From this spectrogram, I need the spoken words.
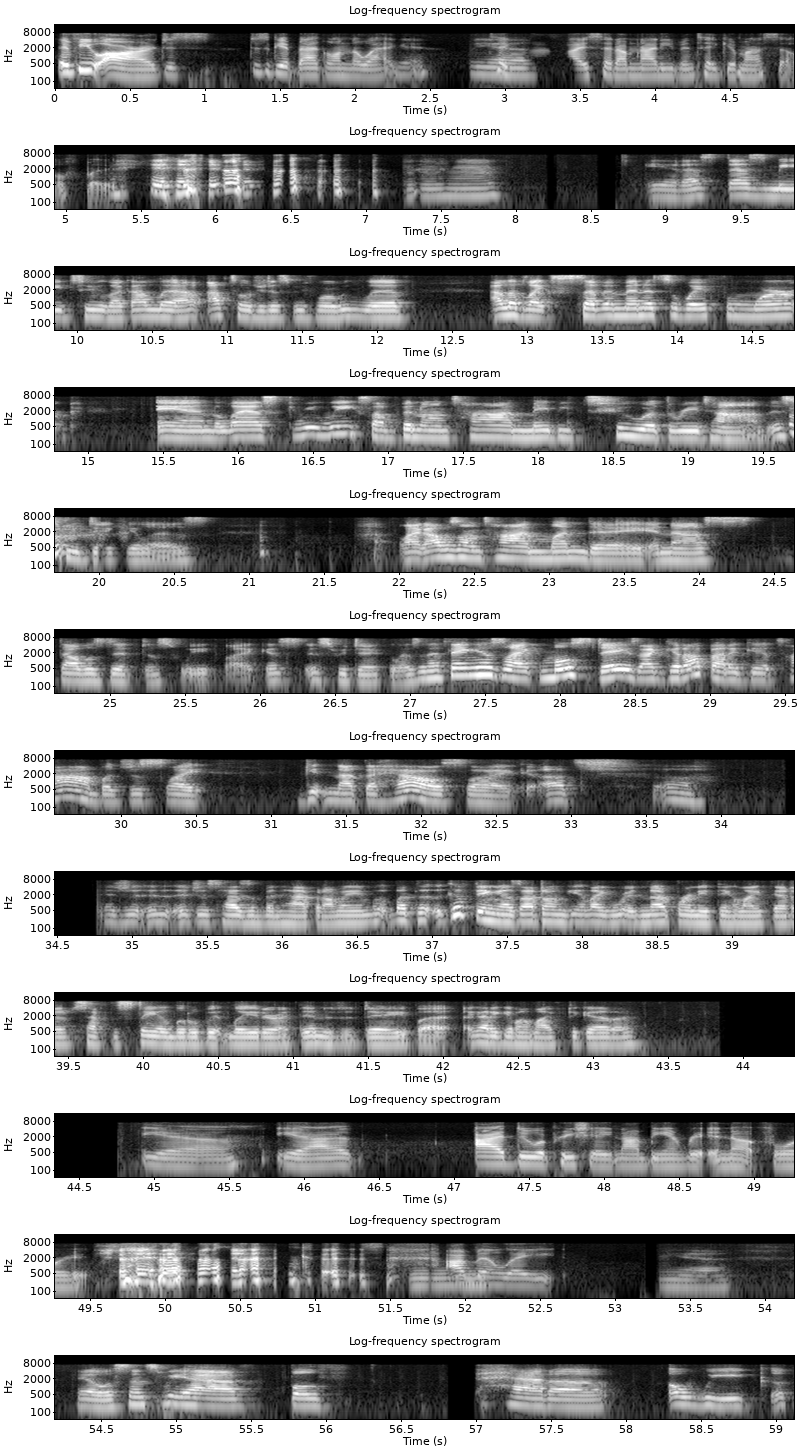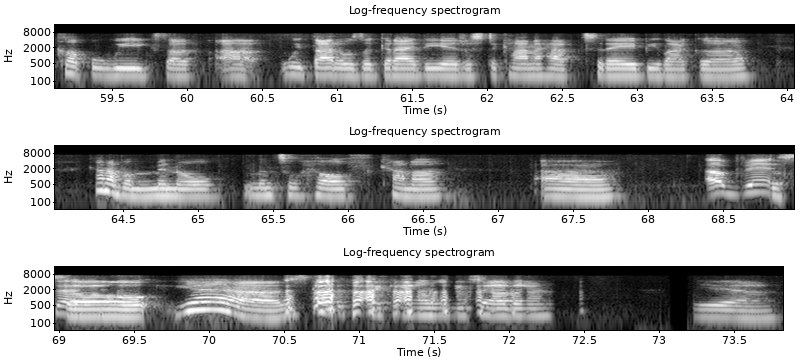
if you are, just just get back on the wagon." Yeah. I said I'm not even taking myself, but mhm. Yeah, that's that's me too. Like I live, I've told you this before. We live, I live like seven minutes away from work, and the last three weeks I've been on time maybe two or three times. It's ridiculous. Like I was on time Monday, and that's that was it this week. Like it's it's ridiculous. And the thing is, like most days I get up at a good time, but just like getting out the house, like I. Uh, it just, it, just hasn't been happening. I mean, but, but the good thing is I don't get like written up or anything like that. I just have to stay a little bit later at the end of the day. But I got to get my life together. yeah, yeah, I do appreciate not being written up for it because I've Mhm. been late. Yeah. Yeah. Well, since we have both had a a week, a couple weeks, I, I we thought it was a good idea just to kind of have today be like a kind of a mental mental health kind of uh Event session. so yeah, just kind of check in with each other. Yeah.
